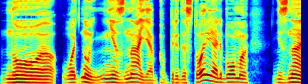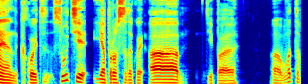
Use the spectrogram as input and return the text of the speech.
Но, вот, ну, не зная по предыстории альбома, не зная какой-то сути, я просто такой, а, типа, а, the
